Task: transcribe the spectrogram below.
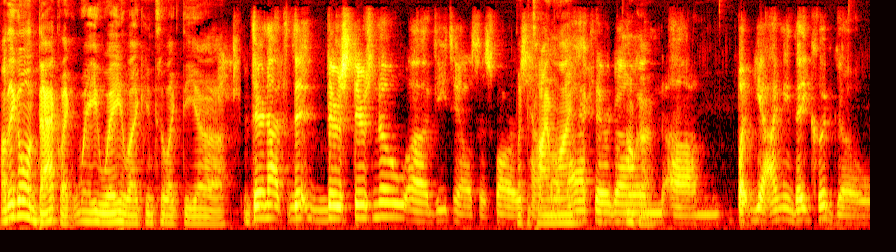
Are they going back like way, way like into like the uh They're not. th- There's there's no uh, details as far Like as the how far timeline? back they're going. Um, but yeah, I mean, they could go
